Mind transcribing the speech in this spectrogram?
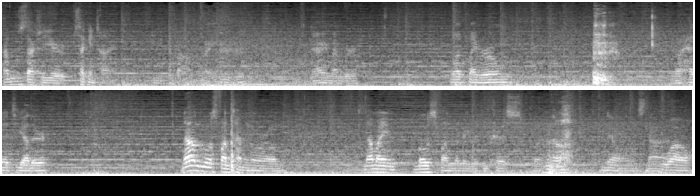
That was just actually your second time in the bomb, right? Mm-hmm. And I remember. I left my room. you know, had it together. Not the most fun time in the world. Not my most fun memory with you, Chris. But No. no, it's not. Wow,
